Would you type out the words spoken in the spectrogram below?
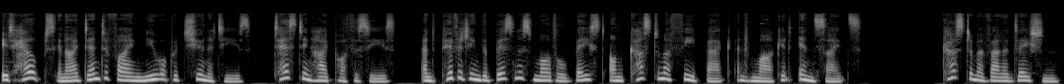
It helps in identifying new opportunities, testing hypotheses, and pivoting the business model based on customer feedback and market insights. Customer validation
